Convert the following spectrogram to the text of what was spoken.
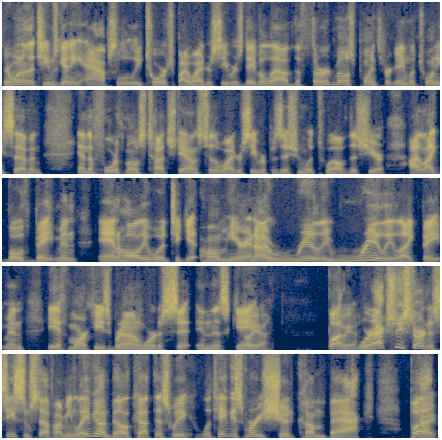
They're one of the teams getting absolutely torched by wide receivers. They've allowed the third most points per game with 27 and the fourth most touchdowns to the wide receiver position with 12 this year. I like both Bateman and Hollywood to get home here. And I really, really like Bateman if Marquise Brown were to sit in this oh, game. Oh, yeah. But oh, yeah. we're actually starting to see some stuff. I mean, Le'Veon Bell cut this week. Latavius Murray should come back, but right.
